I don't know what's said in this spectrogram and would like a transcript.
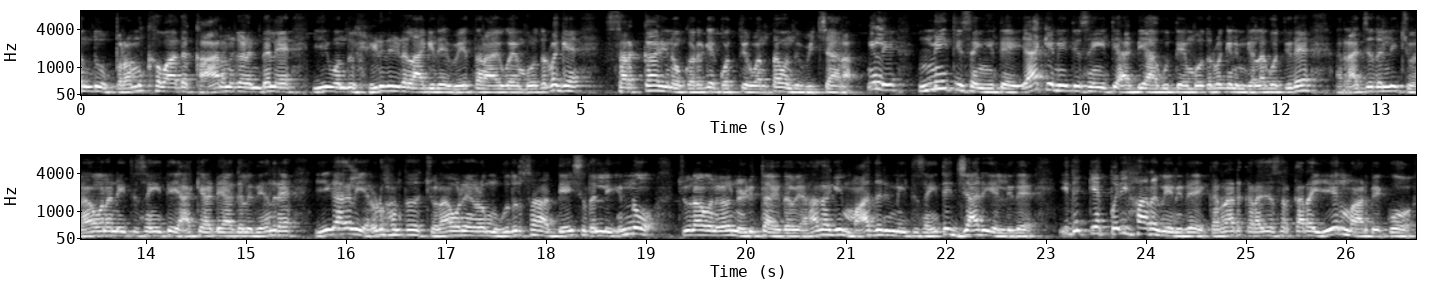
ಒಂದು ಪ್ರಮುಖವಾದ ಕಾರಣಗಳಿಂದಲೇ ಈ ಒಂದು ಹಿಡಿದಿಡಲಾಗಿದೆ ವೇತನ ಆಯೋಗ ಎಂಬುದರ ಬಗ್ಗೆ ಸರ್ಕಾರಿ ನೌಕರರಿಗೆ ಗೊತ್ತಿರುವಂತಹ ಒಂದು ವಿಚಾರ. ಇಲ್ಲಿ ನೀತಿ ಸಂಹಿತೆ, ಯಾಕೆ ನೀತಿ ಸಂಹಿತೆ ಅಡ್ಡಿ ಆಗುತ್ತೆ ಎಂಬುದರ ಬಗ್ಗೆ ನಿಮಗೆಲ್ಲ ಗೊತ್ತಿದೆ. ರಾಜ್ಯದಲ್ಲಿ ಚುನಾವಣಾ ನೀತಿ ಸಂಹಿತೆ ಯಾಕೆ ಅಡ್ಡಿ ಆಗಲಿದೆ ಅಂದ್ರೆ ಈಗಾಗಲೇ ಎರಡು ಹಂತದ ಚುನಾವಣೆಗಳು ಮುಗಿದ್ರೂ ಸಹ ದೇಶದಲ್ಲಿ ಇನ್ನೂ ಚುನಾವಣೆಗಳು ನಡೀತಾ ಇದ್ದಾವೆ. ಹಾಗಾಗಿ ಮಾದರಿ ನೀತಿ ಸಂಹಿತೆ ಜಾರಿಯಲ್ಲಿದೆ. ಇದಕ್ಕೆ ಪರಿಹಾರವೇನಿದೆ? ಕರ್ನಾಟಕ ರಾಜ್ಯ ಸರ್ಕಾರ ಏನು ಮಾಡಬೇಕು?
